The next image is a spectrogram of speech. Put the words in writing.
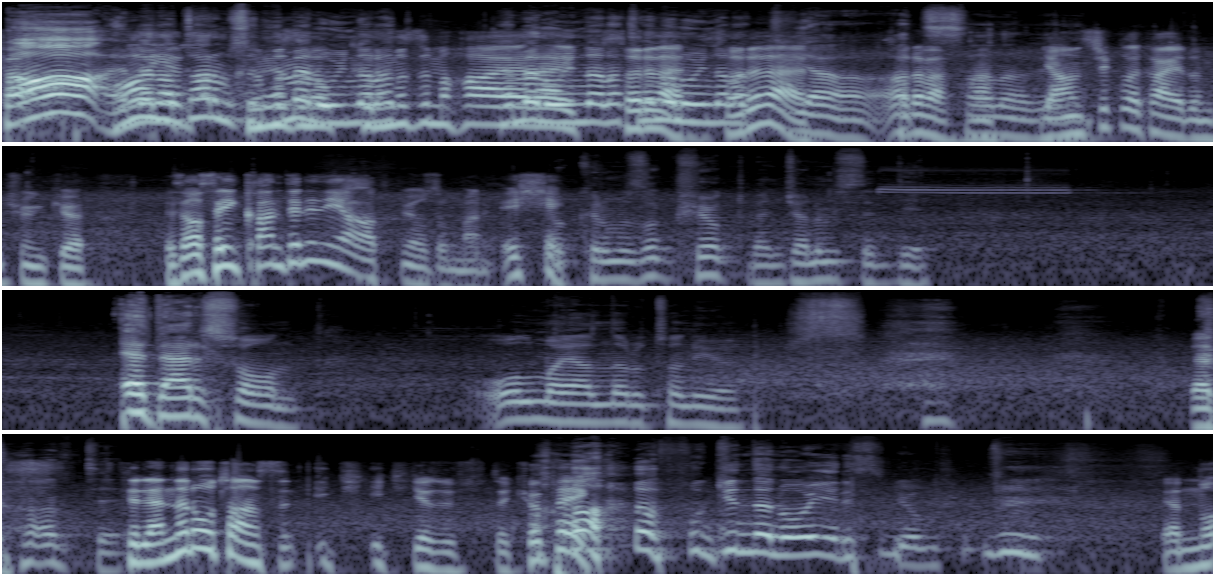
Fe- Aa hemen atar mısın? kırmızı Hemen mı, oyundan at. Kırmızı mı? Hayır. Hemen hayır. oyundan at. Sarı Hemen ver. oyundan sarı at. ver. Ya Sarı ver. atsana Ha, be. Yanlışlıkla kaydım çünkü. Mesela senin Kante'ni niye atmıyorsun ben? Eşek. Yok kırmızılık bir şey yoktu ben canım istedi diye. Ederson. Olmayanlar utanıyor. Ya, Kante. silenler utansın iki, iki kez üst üste. Köpek. Bugünden o yeri siliyormuş. ya no,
